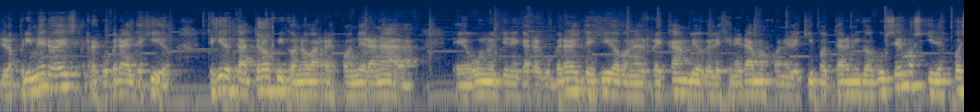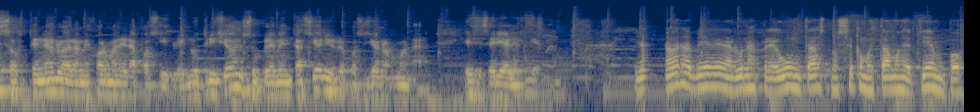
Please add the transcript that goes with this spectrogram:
lo primero es recuperar el tejido. El tejido está atrófico, no va a responder a nada. Eh, uno tiene que recuperar el tejido con el recambio que le generamos con el equipo térmico que usemos y después sostenerlo de la mejor manera posible. Nutrición, suplementación y reposición hormonal. Ese sería el esquema. Y ahora vienen algunas preguntas, no sé cómo estamos de tiempo,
